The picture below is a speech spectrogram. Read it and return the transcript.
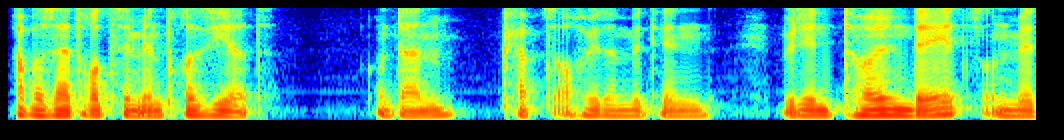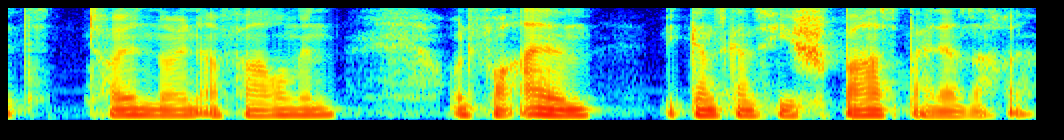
aber sei trotzdem interessiert. Und dann klappt's auch wieder mit den, mit den tollen Dates und mit tollen neuen Erfahrungen und vor allem mit ganz, ganz viel Spaß bei der Sache.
